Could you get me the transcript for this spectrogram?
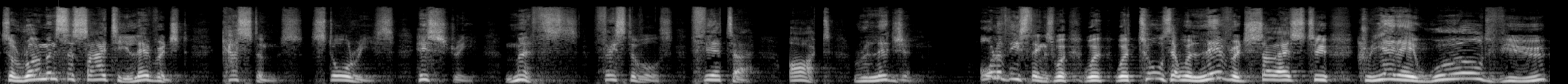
So Roman society leveraged customs, stories, history, myths, festivals, theater, art, religion. All of these things were, were, were, tools that were leveraged so as to create a worldview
